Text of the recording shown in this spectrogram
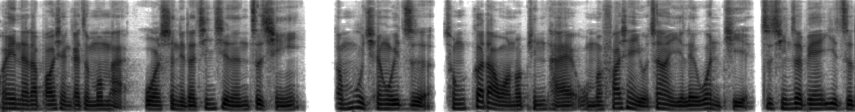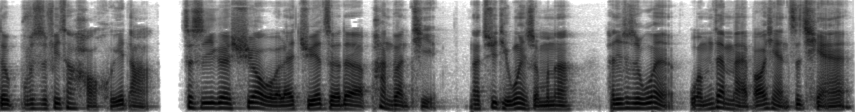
欢迎来到保险该怎么买，我是你的经纪人志晴。到目前为止，从各大网络平台，我们发现有这样一类问题，志晴这边一直都不是非常好回答。这是一个需要我来抉择的判断题。那具体问什么呢？他就是问我们在买保险之前，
